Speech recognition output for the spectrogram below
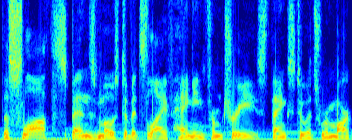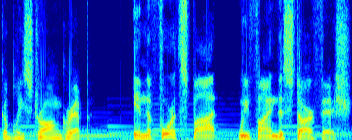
the sloth spends most of its life hanging from trees thanks to its remarkably strong grip. In the fourth spot, we find the starfish.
